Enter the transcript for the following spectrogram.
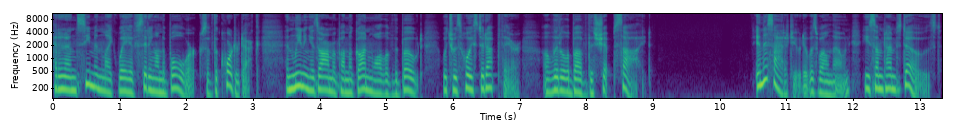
had an unseamanlike way of sitting on the bulwarks of the quarterdeck and leaning his arm upon the gunwale of the boat, which was hoisted up there, a little above the ship's side. In this attitude, it was well known, he sometimes dozed.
